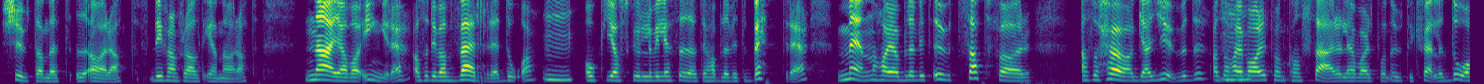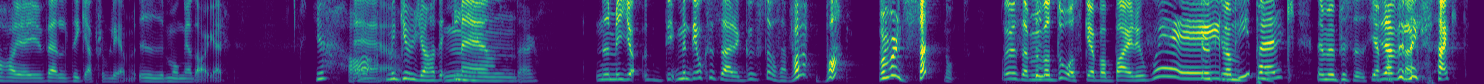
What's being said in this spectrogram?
tjutandet i örat. Det är framförallt ena örat. När jag var yngre, alltså det var värre då. Och jag skulle vilja säga att det har blivit bättre. Men har jag blivit utsatt för alltså höga ljud, alltså har jag varit på en konsert eller har varit på en utekväll, då har jag ju väldiga problem i många dagar. Jaha, Eh, men gud jag hade ingen där. Nej, men, jag, det, men det är också så här, Gustav var såhär va? Va? Man har inte sagt något? Och jag var såhär, men vad då ska jag bara by the way? Ska det skriva en bok? Nej men precis, jag Ja fattar. men exakt.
